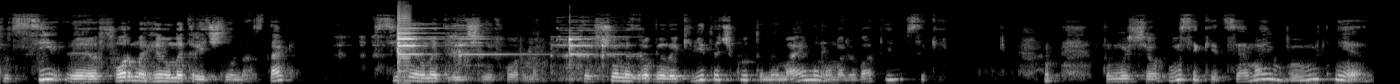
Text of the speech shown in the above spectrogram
тут всі е, форми геометричні в нас, так? Всі геометричні форми. Якщо ми зробили квіточку, то ми маємо намалювати усики. Тому що усики це майбутнє.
